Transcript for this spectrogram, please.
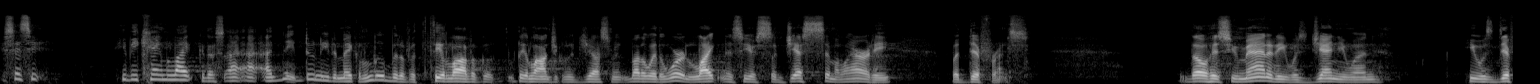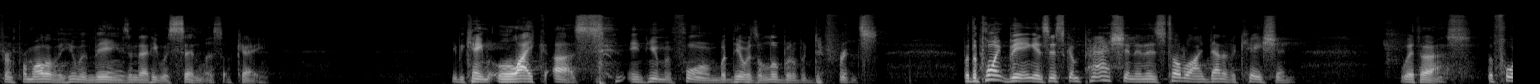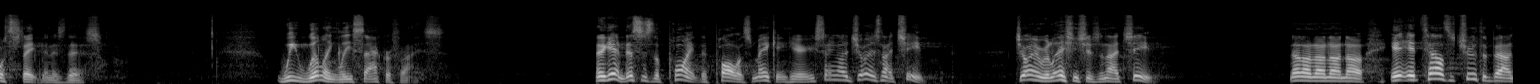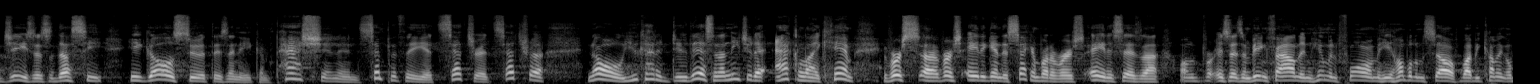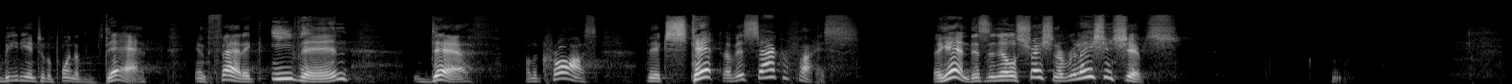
He says, he, became like us. I, I, I need, do need to make a little bit of a theological, theological adjustment. By the way, the word likeness here suggests similarity, but difference. Though his humanity was genuine, he was different from all other human beings in that he was sinless, okay? He became like us in human form, but there was a little bit of a difference. But the point being is his compassion and his total identification with us. The fourth statement is this we willingly sacrifice. And again, this is the point that Paul is making here. He's saying, no, joy is not cheap. Joy in relationships is not cheap. No, no, no, no, no. It, it, tells the truth about Jesus. Thus, he, he goes to if there's any compassion and sympathy, etc., etc. No, you got to do this, and I need you to act like him. Verse, uh, verse 8 again, the second part of verse 8, it says, uh, it says, In being found in human form, he humbled himself by becoming obedient to the point of death, emphatic, even death on the cross. The extent of his sacrifice. Again, this is an illustration of relationships.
